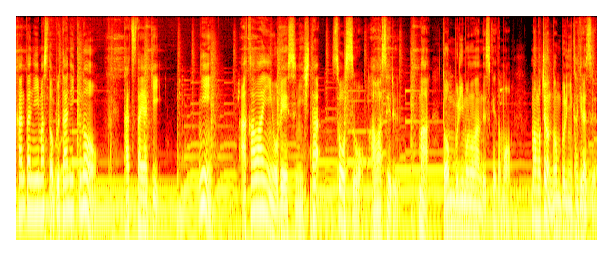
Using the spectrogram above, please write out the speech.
簡単に言いますと豚肉の竜田焼きに赤ワインをベースにしたソースを合わせるまあ丼物なんですけれどもまあもちろん丼に限らず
